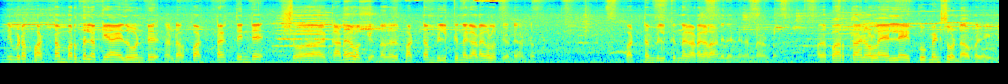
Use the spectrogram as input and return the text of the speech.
ഇന്നിവിടെ പട്ടം പറത്തലൊക്കെ ആയതുകൊണ്ട് കണ്ടോ പട്ടത്തിന്റെ കടകളൊക്കെ ഉണ്ട്. അതായത് പട്ടം വിൽക്കുന്ന കടകളൊക്കെ ഉണ്ട് കണ്ടോ. പട്ടം വിൽക്കുന്ന കടകളാണ് ഇതെല്ലാം കണ്ടോ? അത് പറത്താനുള്ള എല്ലാ എക്യുപ്മെൻസും ഉണ്ട് അവരുടെ കയ്യിൽ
